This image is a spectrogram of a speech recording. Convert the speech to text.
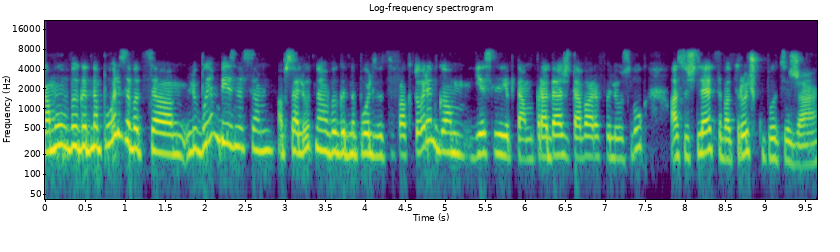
Кому выгодно пользоваться любым бизнесом, абсолютно выгодно пользоваться факторингом, если там продажа товаров или услуг осуществляется в отсрочку платежа.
